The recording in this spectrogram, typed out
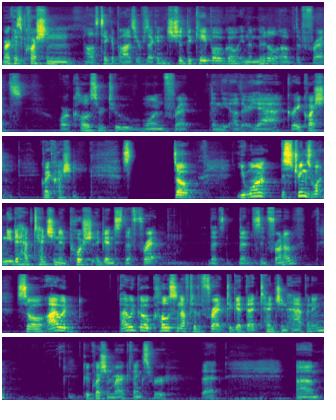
Mark has a question. I'll just take a pause here for a second. Should the capo go in the middle of the frets or closer to one fret than the other? Yeah, great question. Great question. So you want the strings want need to have tension and push against the fret that's that's in front of. So I would I would go close enough to the fret to get that tension happening. Good question, Mark. Thanks for that. Um,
